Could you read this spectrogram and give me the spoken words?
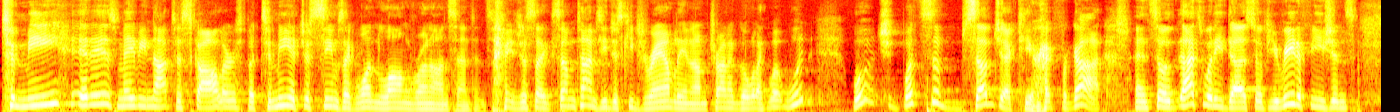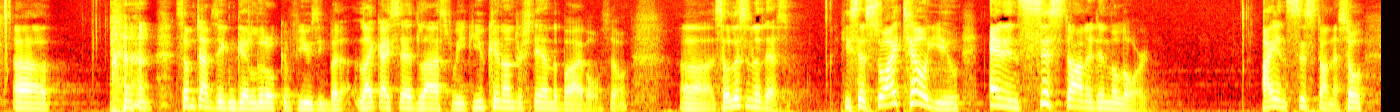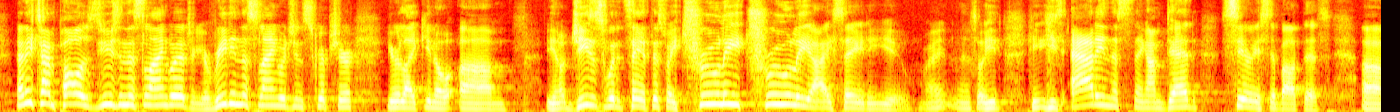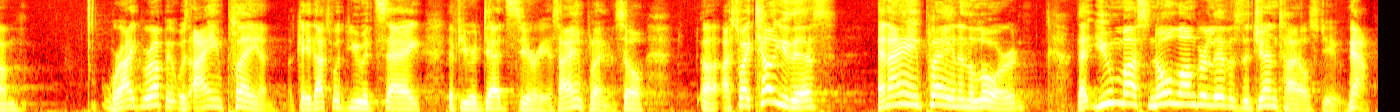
To me, it is, maybe not to scholars, but to me, it just seems like one long run on sentence. I mean, just like sometimes he just keeps rambling, and I'm trying to go, like, what, what, what should, what's the subject here? I forgot. And so that's what he does. So if you read Ephesians, uh, sometimes it can get a little confusing, but like I said last week, you can understand the Bible. So, uh, so listen to this. He says, So I tell you and insist on it in the Lord. I insist on this. So anytime Paul is using this language or you're reading this language in Scripture, you're like, you know, um, you know, Jesus would say it this way: "Truly, truly, I say to you." Right, and so he, he he's adding this thing. I'm dead serious about this. Um, where I grew up, it was "I ain't playing." Okay, that's what you would say if you were dead serious. I ain't playing. So, uh, so I tell you this, and I ain't playing in the Lord, that you must no longer live as the Gentiles do. Now,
